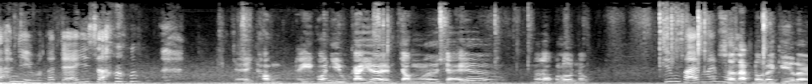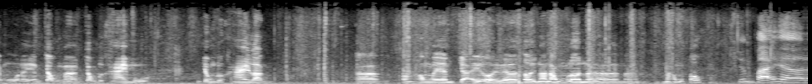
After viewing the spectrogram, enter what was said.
Làm gì mà có trễ với sớm trễ không thì có nhiều cây á em trồng á, trễ nó đâu có lên đâu. Chứ không phải mấy mùa. Salad đồ này kia là mùa này em trồng nó em trồng được hai mùa. Em trồng được hai lần à, còn không thì em chảy rồi ờ, tới nó nóng lên nữa nó nó không tốt. Chứ không phải ờ,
